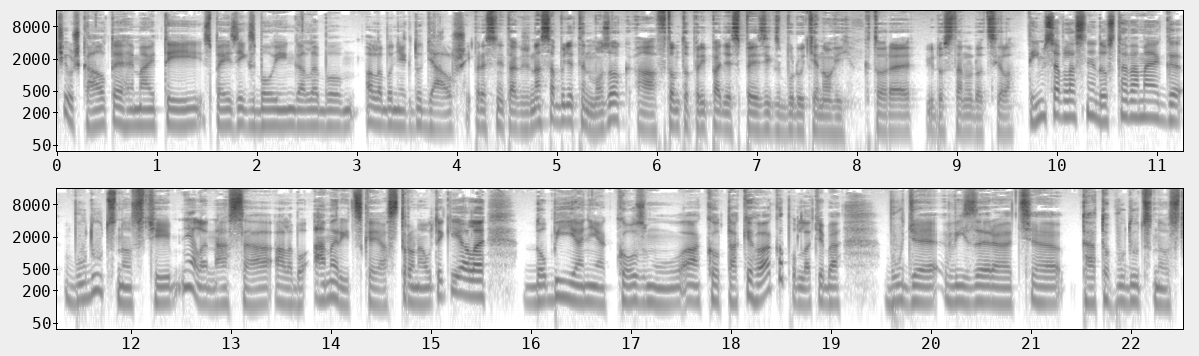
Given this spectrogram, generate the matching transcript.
či už Caltech, MIT, SpaceX, Boeing alebo, alebo niekto ďalší. Presne tak, že NASA bude ten mozog a v tomto prípade SpaceX budú tie nohy, ktoré ju dostanú do cieľa. Tým sa vlastne dostávame k budúcnosti nielen NASA, ale alebo americkej astronautiky, ale dobíjania kozmu ako takého. Ako podľa teba bude vyzerať e, táto budúcnosť?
